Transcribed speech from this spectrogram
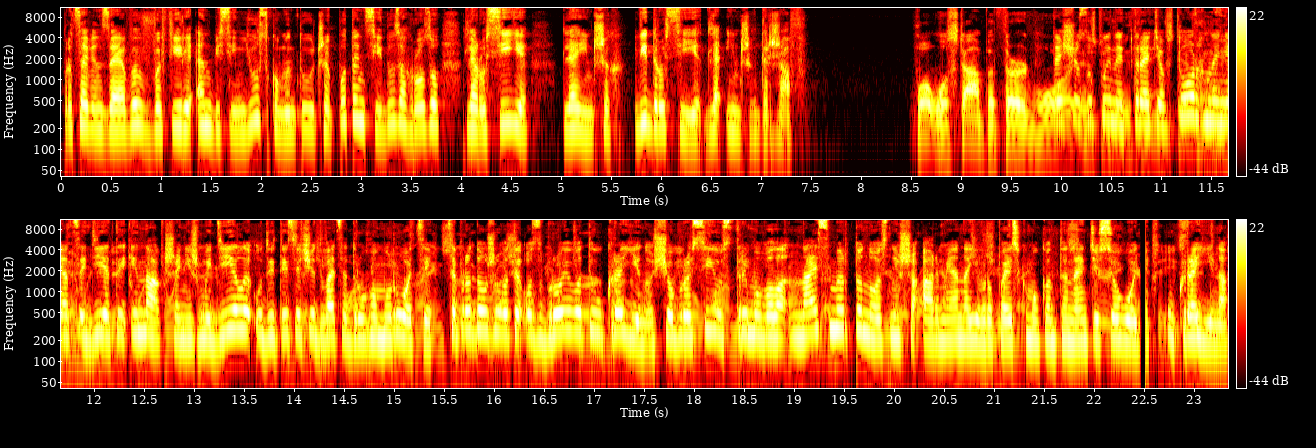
Про це він заявив в ефірі NBC News, коментуючи потенційну загрозу для Росії для інших від Росії для інших держав. Те, що зупинить третє вторгнення, це діяти інакше ніж ми діяли у 2022 році. Це продовжувати озброювати Україну, щоб Росію стримувала найсмертоносніша армія на європейському континенті сьогодні. Україна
